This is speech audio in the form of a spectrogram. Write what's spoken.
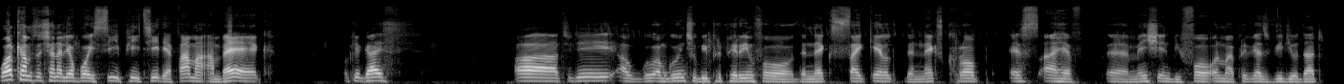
Welcome to channel, your boy CPT, the farmer. I'm back. Okay, guys. Uh, today I'll go, I'm going to be preparing for the next cycle, the next crop. As I have uh, mentioned before on my previous video, that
